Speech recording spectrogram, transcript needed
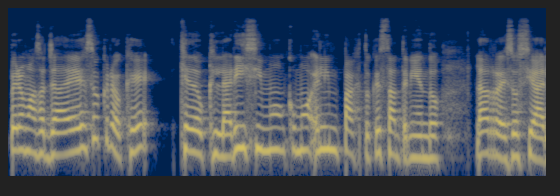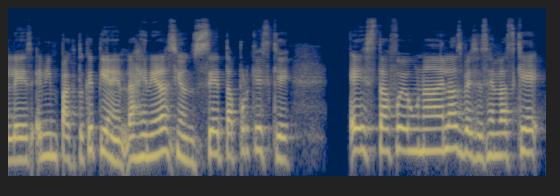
pero más allá de eso, creo que quedó clarísimo como el impacto que están teniendo las redes sociales, el impacto que tiene la generación Z, porque es que esta fue una de las veces en las que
